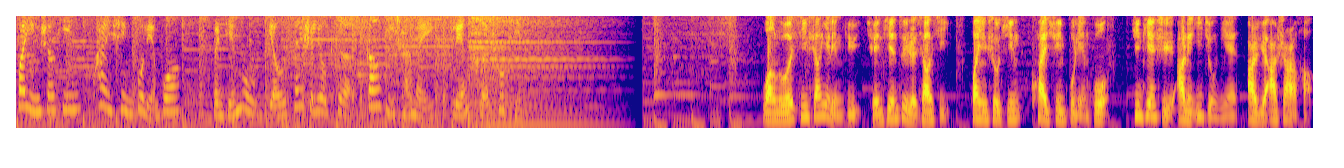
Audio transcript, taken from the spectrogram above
欢迎收听《快讯不联播》，本节目由三十六克高低传媒联合出品。网罗新商业领域全天最热消息，欢迎收听《快讯不联播》。今天是二零一九年二月二十二号。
